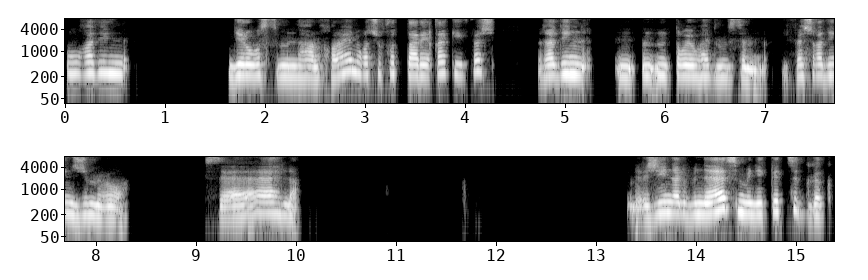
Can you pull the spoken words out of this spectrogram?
وغادي نديرو وسط منها الأخرين وغتشوفوا الطريقة كيفاش غادي نطويو هاد المسمن كيفاش غادي نجمعوها. ساهلة. العجينة البنات ملي كتسدلك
